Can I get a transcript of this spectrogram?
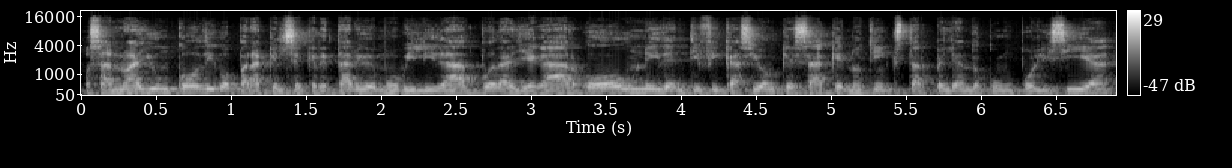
O sea, no hay un código para que el secretario de movilidad pueda llegar o una identificación que saque, no tiene que estar peleando con un policía.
